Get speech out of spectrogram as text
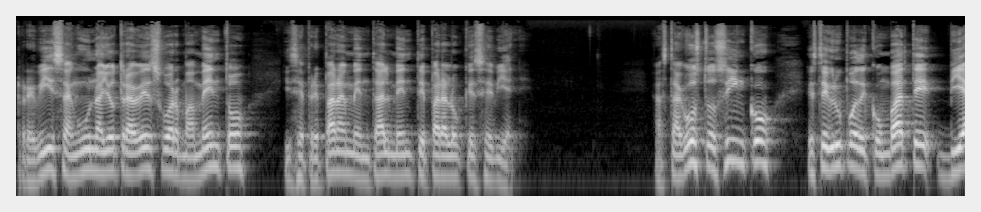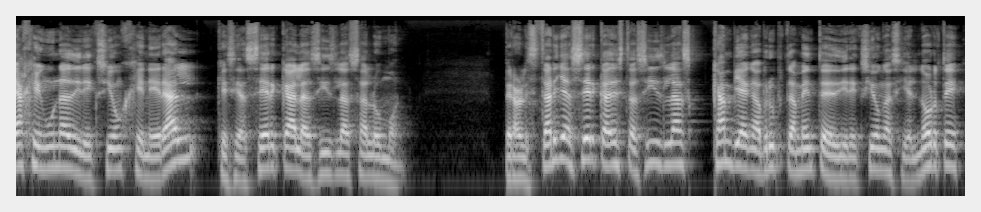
revisan una y otra vez su armamento y se preparan mentalmente para lo que se viene. Hasta agosto 5, este grupo de combate viaja en una dirección general que se acerca a las Islas Salomón. Pero al estar ya cerca de estas islas, cambian abruptamente de dirección hacia el norte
